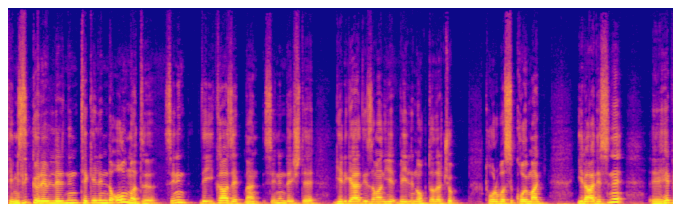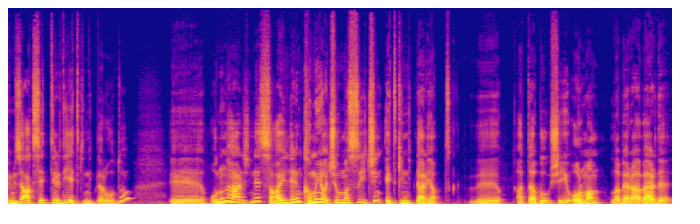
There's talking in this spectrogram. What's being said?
temizlik görevlilerinin tek elinde olmadığı, senin de ikaz etmen, senin de işte geri geldiği zaman belli noktalara çöp torbası koymak iradesini e, hepimizi aksettirdiği etkinlikler oldu. E, onun haricinde sahillerin kamuya açılması için etkinlikler yaptık. E, hatta bu şeyi ormanla beraber de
